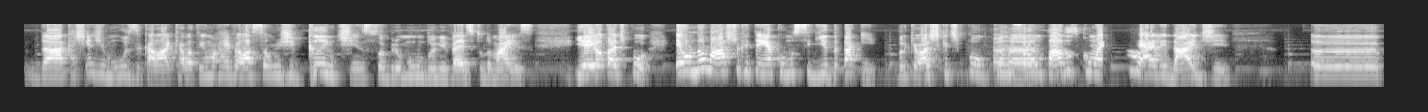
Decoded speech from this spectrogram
da caixinha de música lá, que ela tem uma revelação gigante sobre o mundo, o universo e tudo mais. E aí eu tá, tipo, eu não acho que tenha como seguir daqui. Porque eu acho que, tipo, confrontados com essa realidade. ah,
